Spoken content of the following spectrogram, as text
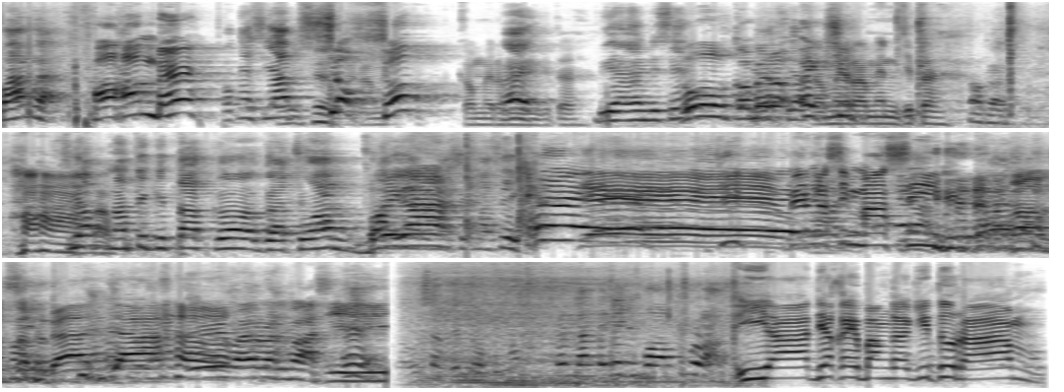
Paham nggak? Paham be. Oke siap. Siap, siap. Kameramen Eh, kita. behind the scene. Oh, kamera Ya, siap. Kameramen kita. Oke. Siap, nanti kita ke gacuan bayar masing-masing. Yeay. Biar masing-masing. Gajah. Bayar masing-masing. Nggak usah, Pedro. Kan katanya dibawa pulang. Iya dia kayak bangga gitu Ram.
